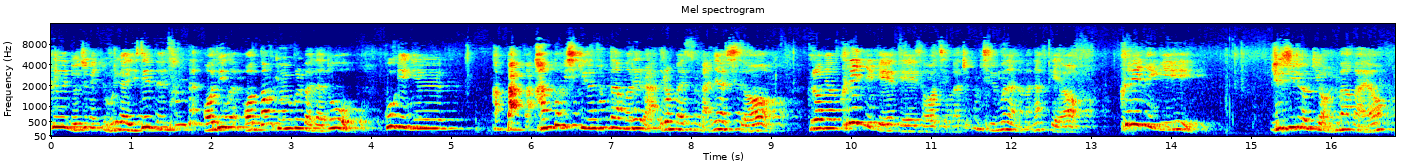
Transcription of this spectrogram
크리닉은 요즘에 우리가 이제는 상당 어디 어떤 교육을 받아도 고객을 감동시키는 상담을 해라 이런 말씀 많이 하시죠. 그러면 크리닉에 대해서 제가 조금 질문 하나만 할게요. 크리닉이 유지력이 얼마가요?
